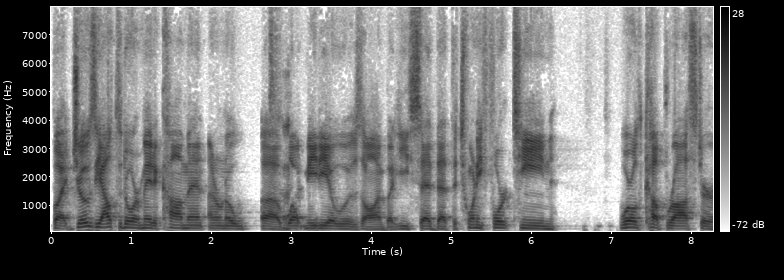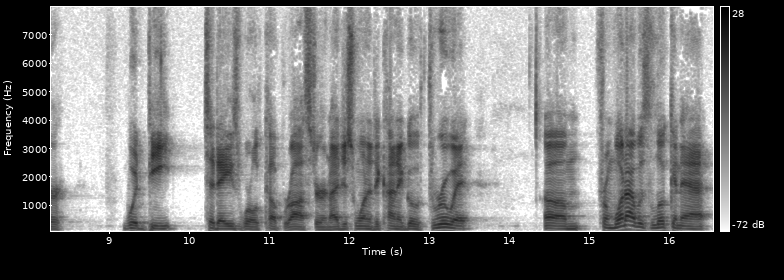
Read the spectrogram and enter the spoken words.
but Jozy Altidore made a comment. I don't know uh, what media it was on, but he said that the 2014 World Cup roster would beat today's World Cup roster, and I just wanted to kind of go through it. Um, from what I was looking at,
